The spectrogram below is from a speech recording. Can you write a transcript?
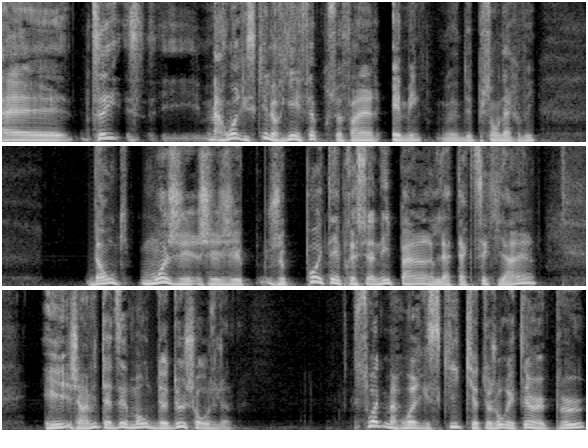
Euh, tu sais, Marois Risqué n'a rien fait pour se faire aimer euh, depuis son arrivée. Donc, moi, j'ai n'ai pas été impressionné par la tactique hier. Et j'ai envie de te dire, Maud, de deux choses là. Soit que Marois Risky, qui a toujours été un peu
